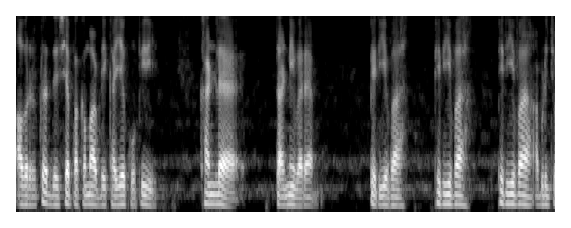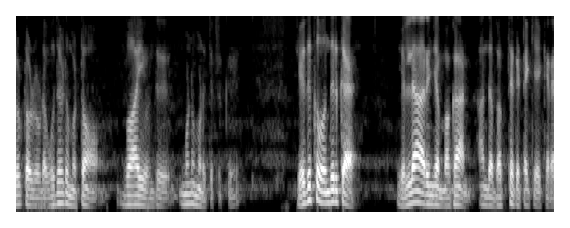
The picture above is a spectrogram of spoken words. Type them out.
அவர் இருக்கிற திசை பக்கமாக அப்படி கையை கூப்பி கண்ணில் தண்ணி வர பெரியவா பெரியவா பெரியவா அப்படின்னு சொல்லிட்டு அவளோட உதடு மட்டும் வாய் வந்து முணுமுணுத்துட்ருக்கு எதுக்கு வந்திருக்க? எல்லாம் அறிஞ்ச மகான் அந்த பக்தகிட்ட கேட்குற.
